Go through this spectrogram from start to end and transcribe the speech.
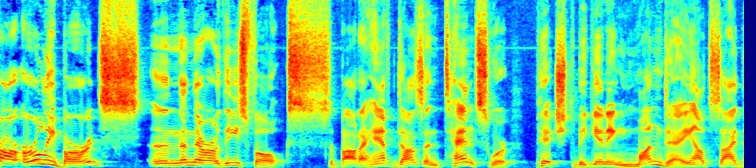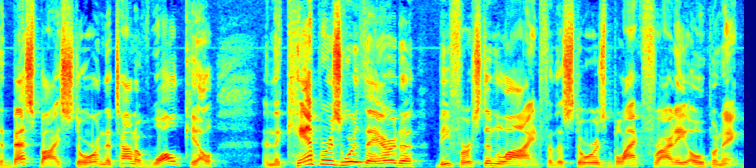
are early birds, and then there are these folks. About a half dozen tents were pitched beginning Monday outside the Best Buy store in the town of Wallkill, and the campers were there to be first in line for the store's Black Friday opening.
